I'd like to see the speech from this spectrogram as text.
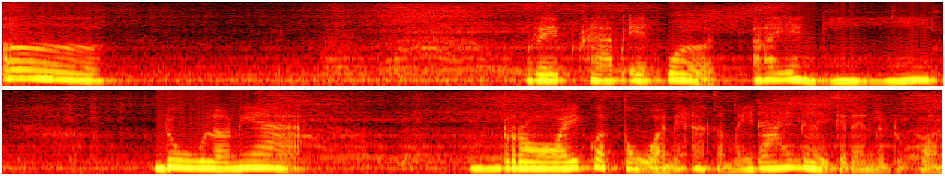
เออ Red Crab Edward อะไรอย่างนี้ ดูแล้วเนี่ย ร้อยกว่าตัวเนี่ย อาจจะไม่ได้เลยก็ได้นะทุกคน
